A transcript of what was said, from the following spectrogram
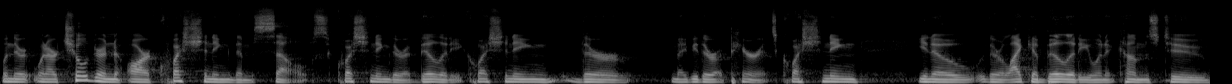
when they're when our children are questioning themselves, questioning their ability, questioning their maybe their appearance, questioning you know their likability when it comes to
